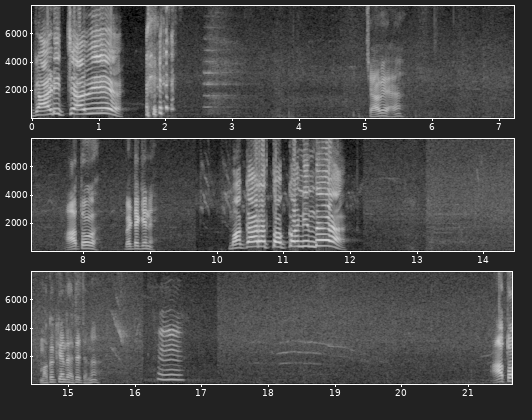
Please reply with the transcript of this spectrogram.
ಗಾಡಿ ಚಾವಿ. ಚಾವಿ ಆತೋಗ ಬೆಟ್ಟಕ್ಕೇನೆ. ಮಕಾರ ತಕ್ಕೊಂಡಿಂದ ಮಕ್ಕಕ್ಕೇನ್ರ ಹತ್ತೈತನ ಆ ತೋ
